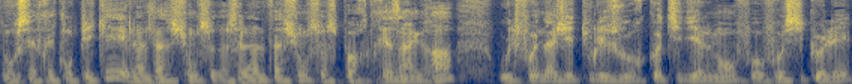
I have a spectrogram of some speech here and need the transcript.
Donc c'est très compliqué. Et la natation, c'est la natation, ce sport très ingrat où il faut nager tous les jours, quotidiennement. Faut faut s'y coller.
